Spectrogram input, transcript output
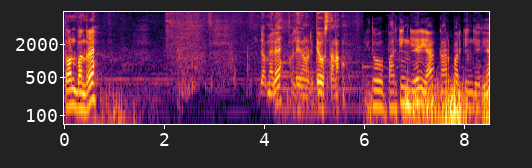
ತೊಗೊಂಡು ಬಂದರೆ ಆಮೇಲೆ ಅಲ್ಲಿದೆ ನೋಡಿ, ದೇವಸ್ಥಾನ. ಇದು parking area car parking area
